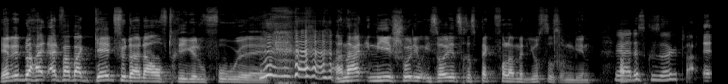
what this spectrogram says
Ja, nimm du halt einfach mal Geld für deine Aufträge, du Vogel, ey. ah nein, nee, Entschuldigung, ich soll jetzt respektvoller mit Justus umgehen. Wer Hab, hat das gesagt? äh,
